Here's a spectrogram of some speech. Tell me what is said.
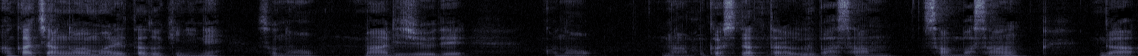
赤ちゃんが生まれた時にねその周り中でこの、まあ、昔だったら乳母さん産婆さんが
